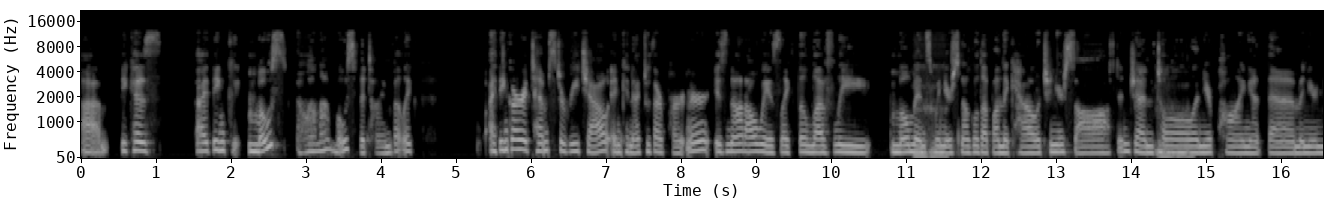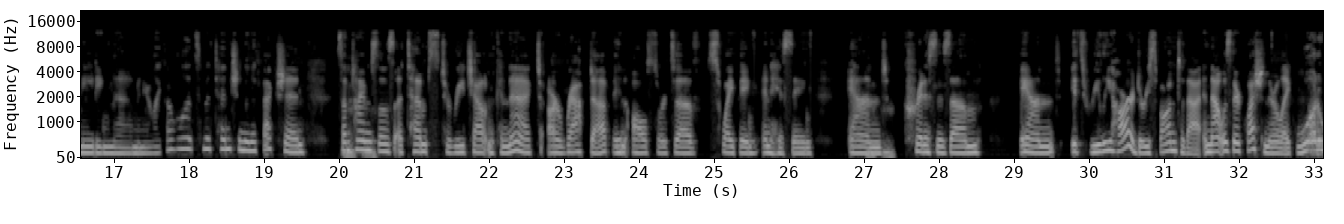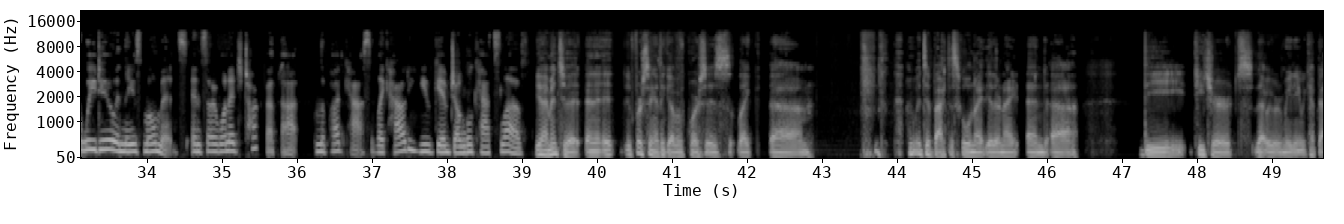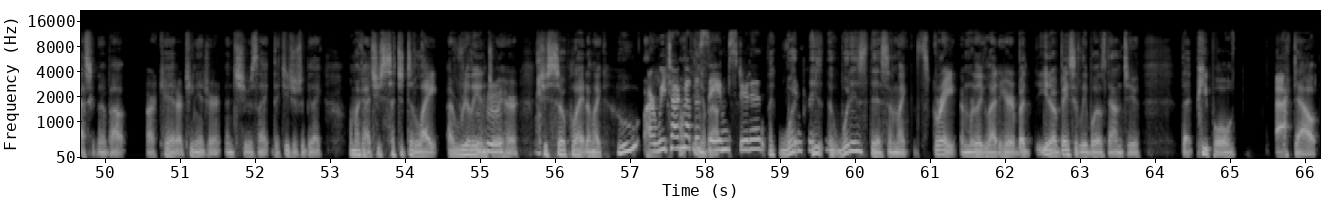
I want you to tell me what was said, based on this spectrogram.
Um, because I think most, well, not most of the time, but like, I think our attempts to reach out and connect with our partner is not always like the lovely moments when Mhm. you're snuggled up on the couch and you're soft and gentle and you're pawing at them and you're kneading them and you're like, I want some attention and affection. Sometimes those attempts to reach out and connect are wrapped up in all sorts of swiping and hissing and Mhm. criticism. And it's really hard to respond to that. And that was their question. They're like, what do we do in these moments? And so I wanted to talk about that on the podcast. Like, how do you give jungle cats love? Yeah, I'm into it. And it, the first thing I think of, of course, is like um, we went to back to school night the other night, and uh, the teachers that we were meeting, we kept asking them about our kid, our teenager, and she was like, the teachers would be like, "Oh my god, she's such a delight. I really Mhm. enjoy her. She's so polite." And I'm like, "Who are, Are, we talking about the same student? Like what is what is this?" I'm like, "It's great. I'm really glad to hear it." But you know, it basically boils down to that people act out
